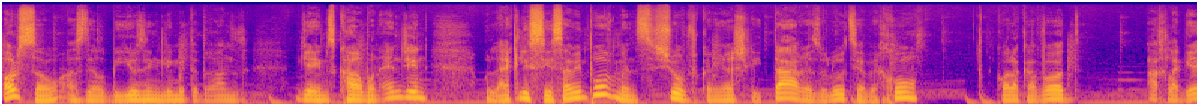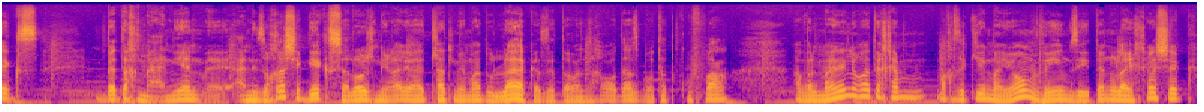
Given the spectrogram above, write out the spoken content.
Also, as they'll be using limited runs games carbon engine, we'll likely see some improvements. שוב, כנראה שליטה, רזולוציה וכו'. כל הכבוד, אחלה גקס. בטח מעניין. אני זוכר שגקס 3 נראה לי היה תלת מימד, הוא לא היה כזה טוב, אני זוכר עוד אז באותה תקופה, אבל מעניין לראות איך הם מחזיקים היום, ואם זה ייתן אולי חשק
